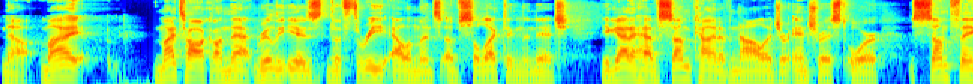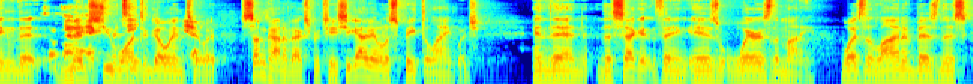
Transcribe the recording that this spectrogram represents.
Now, my my talk on that really is the three elements of selecting the niche. You got to have some kind of knowledge or interest or something that some makes you want to go into yep. it, some kind of expertise. You got to be able to speak the language. And then the second thing is where's the money? What's the line of business?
